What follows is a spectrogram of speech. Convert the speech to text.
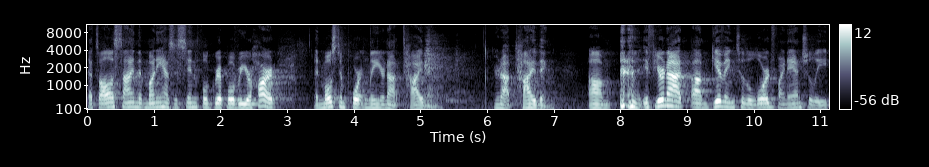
that's all a sign that money has a sinful grip over your heart. And most importantly, you're not tithing. You're not tithing. Um, if you're not um, giving to the Lord financially,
